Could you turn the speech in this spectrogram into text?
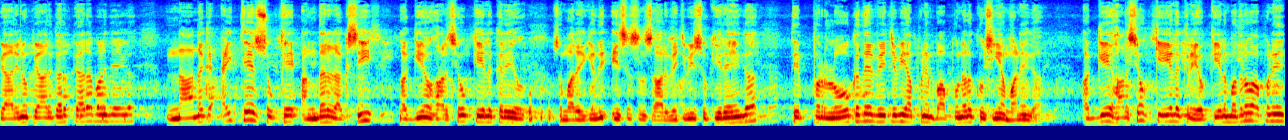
ਪਿਆਰੇ ਨੂੰ ਪਿਆਰ ਕਰ, ਪਿਆਰਾ ਬਣ ਜਾਏਗਾ। ਨਾਨਕ ਇੱਥੇ ਸੁਖੇ ਅੰਦਰ ਰਖਸੀ, ਅੱਗਿਓਂ ਹਰਸ਼ਿਓ ਕੇਲ ਕਰਿਓ ਸੋ ਮਹਾਰਾਜ ਕਹਿੰਦੇ, ਇਸ ਸੰਸਾਰ ਵਿੱਚ ਵੀ ਸੁਖੀ ਰਹੇਗਾ। ਤੇ ਪਰਲੋਕ ਦੇ ਵਿੱਚ ਵੀ ਆਪਣੇ ਬਾਪੂ ਨਾਲ ਖੁਸ਼ੀਆਂ ਮਾਣੇਗਾ ਅੱਗੇ ਹਰਸ਼ੋਂ ਕੇਲ ਕਰਿਓ। ਕੇਲ ਮਤਲਬ ਆਪਣੇ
